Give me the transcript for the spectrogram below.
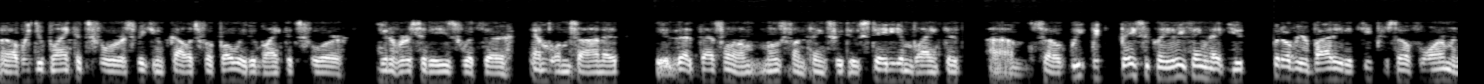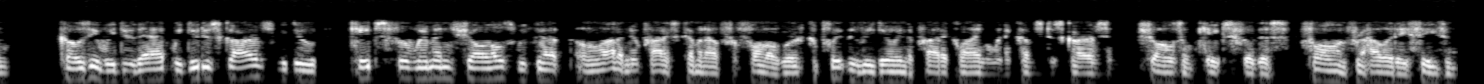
Uh, we do blankets for, speaking of college football, we do blankets for universities with their emblems on it. That, that's one of the most fun things we do. Stadium blankets. Um, so we, we basically anything that you put over your body to keep yourself warm and cozy, we do that. We do do scarves. We do capes for women, shawls. We've got a lot of new products coming out for fall. We're completely redoing the product line when it comes to scarves and shawls and capes for this fall and for holiday season.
